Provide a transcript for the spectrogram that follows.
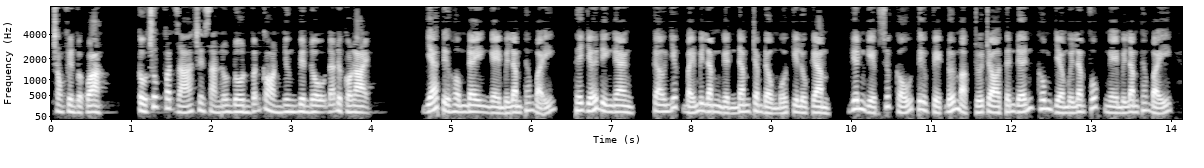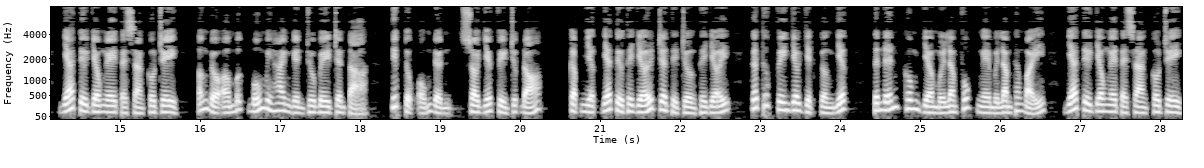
trong phiên vừa qua. Cấu trúc phát giá trên sàn London vẫn còn nhưng biên độ đã được có lại. Giá tiêu hôm nay ngày 15 tháng 7, thế giới đi ngang, cao nhất 75.500 đồng mỗi kg. Doanh nghiệp xuất khẩu tiêu Việt đối mặt rủi ro tính đến 0 giờ 15 phút ngày 15 tháng 7, giá tiêu giao ngay tại sàn Kochi, Ấn Độ ở mức 42.000 ruby trên tạ, tiếp tục ổn định so với phiên trước đó. Cập nhật giá tiêu thế giới trên thị trường thế giới, kết thúc phiên giao dịch gần nhất, tính đến 0 giờ 15 phút ngày 15 tháng 7, giá tiêu giao ngay tại sàn Kochi,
